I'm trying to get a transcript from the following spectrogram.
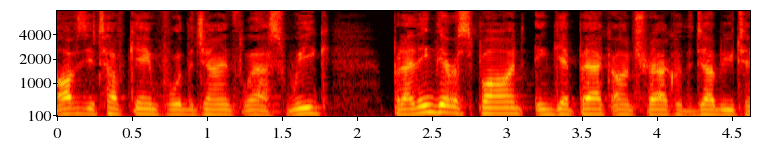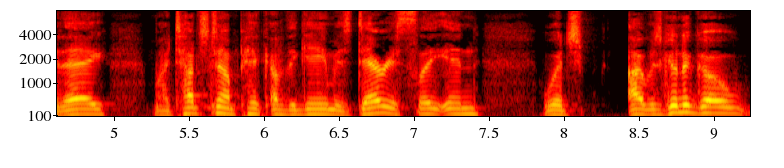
Obviously, a tough game for the Giants last week, but I think they respond and get back on track with the W today. My touchdown pick of the game is Darius Slayton, which I was going to go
